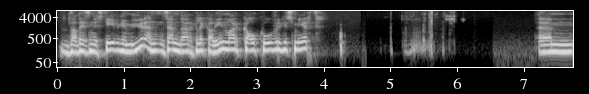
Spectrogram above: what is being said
dat is een stevige muur en ze hebben daar gelijk alleen maar kalk over gesmeerd. Ehm,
